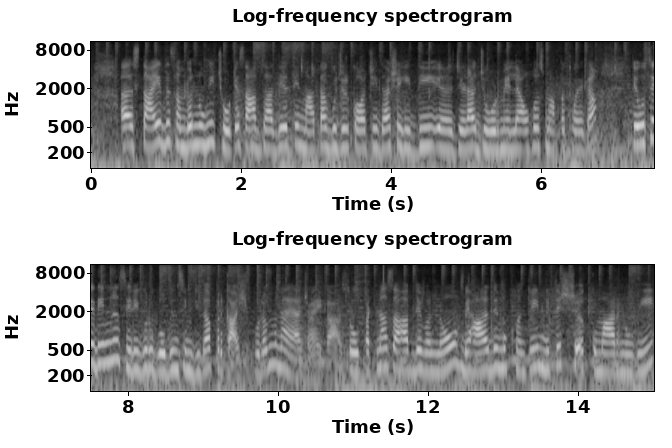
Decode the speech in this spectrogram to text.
ਅ, 27 ਦਸੰਬਰ ਨੂੰ ਹੀ ਛੋਟੇ ਸਾਹਿਬਜ਼ਾਦੇ ਅਤੇ ਮਾਤਾ ਗੁਜਰ ਕੌਰ ਜੀ ਦਾ ਸ਼ਹੀਦੀ ਜਿਹੜਾ ਜੋੜ ਮੇਲਾ ਉਹ ਸਮਾਪਤ ਹੋਏਗਾ ਤੇ ਉਸੇ ਦਿਨ ਸ੍ਰੀ ਗੁਰੂ ਗੋਬਿੰਦ ਸਿੰਘ ਜੀ ਦਾ ਪ੍ਰਕਾਸ਼ ਪੁਰਬ ਮਨਾਇਆ ਜਾਏਗਾ। ਸੋ ਪਟਨਾ ਸਾਹਿਬ ਦੇ ਵੱਲੋਂ ਬਿਹਾਰ ਦੇ ਮੁੱਖ ਮੰਤਰੀ ਨਿਤਿਸ਼ ਕੁਮਾਰ ਨੂੰ ਵੀ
